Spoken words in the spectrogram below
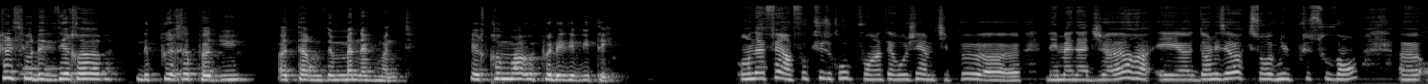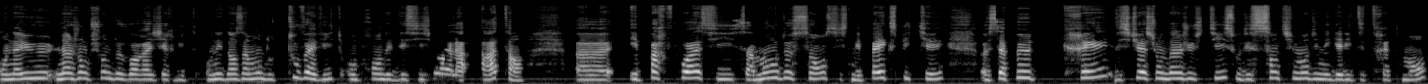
Quelles sont les erreurs les plus répandues en termes de management et comment on peut les éviter? On a fait un focus group pour interroger un petit peu euh, les managers et euh, dans les erreurs qui sont revenues le plus souvent, euh, on a eu l'injonction de devoir agir vite. On est dans un monde où tout va vite, on prend des décisions à la hâte et parfois si ça manque de sens, si ce n'est pas expliqué, ça peut créer des situations d'injustice ou des sentiments d'inégalité de traitement.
